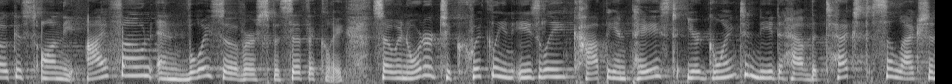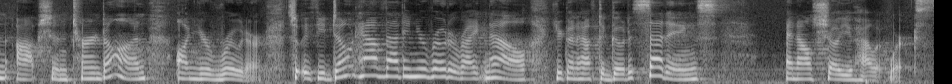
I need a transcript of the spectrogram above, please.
Focused on the iPhone and VoiceOver specifically. So in order to quickly and easily copy and paste, you're going to need to have the text selection option turned on on your rotor. So if you don't have that in your rotor right now, you're going to have to go to settings and I'll show you how it works.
